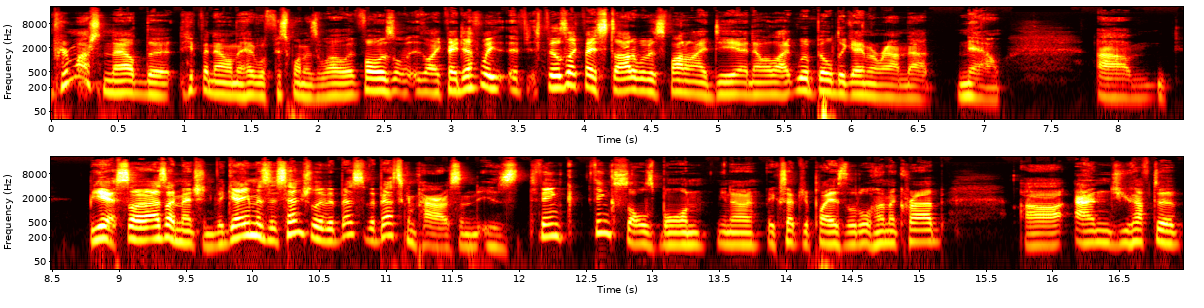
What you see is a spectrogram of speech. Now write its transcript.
pretty much nailed the hit the nail on the head with this one as well. It follows like they definitely it feels like they started with this final idea and they were like, we'll build a game around that now. Um, yeah, so as I mentioned, the game is essentially the best. The best comparison is think think Soulsborne, you know, except you play as a little hermit crab, uh, and you have to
